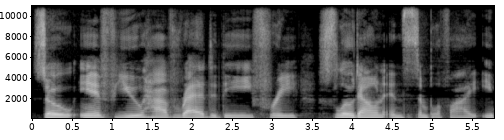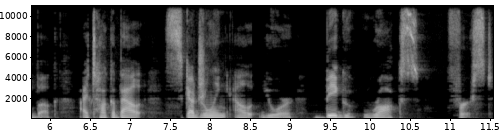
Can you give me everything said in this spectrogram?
So if you have read the free Slow Down and Simplify ebook, I talk about scheduling out your big rocks first.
